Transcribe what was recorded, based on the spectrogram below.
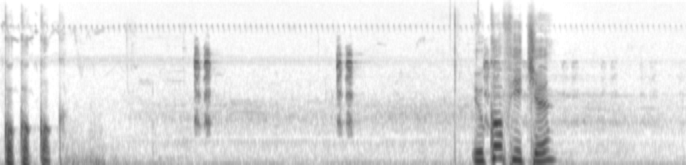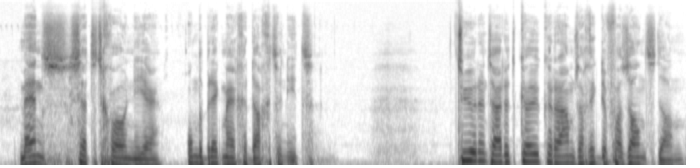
kok, kok, kok. Uw koffietje? Mens, zet het gewoon neer. Onderbreek mijn gedachten niet. Turend uit het keukenraam zag ik de fazant dan.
